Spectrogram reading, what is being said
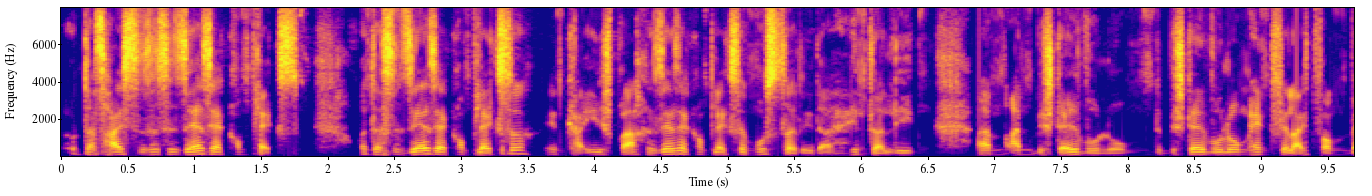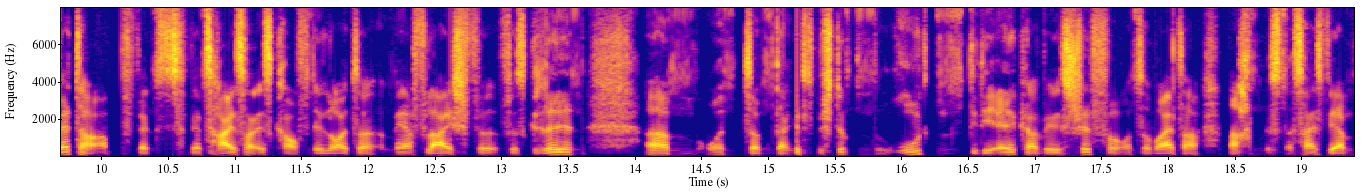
und das heißt, es ist sehr, sehr komplex. Und das sind sehr, sehr komplexe, in KI-Sprache, sehr, sehr komplexe Muster, die dahinter liegen ähm, an Bestellvolumen. Das Bestellvolumen hängt vielleicht vom Wetter ab. Wenn es heißer ist, kaufen die Leute mehr Fleisch für, fürs Grillen. Ähm, und ähm, dann gibt es bestimmte Routen, die die LKWs, Schiffe und so weiter machen müssen. Das heißt, wir haben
